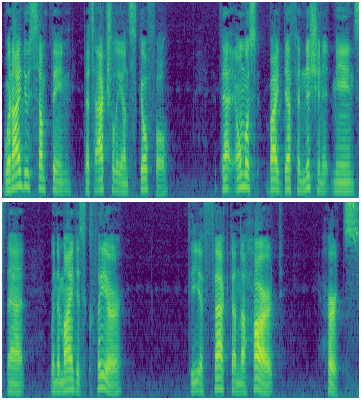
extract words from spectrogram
When I do something that's actually unskillful, that almost by definition it means that when the mind is clear, the effect on the heart hurts.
